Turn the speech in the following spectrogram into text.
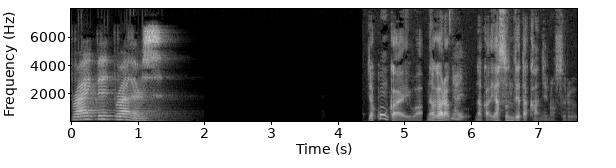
Brightbit Brothers. じゃあ今回は長らはいくなんか休んでた感じのする、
